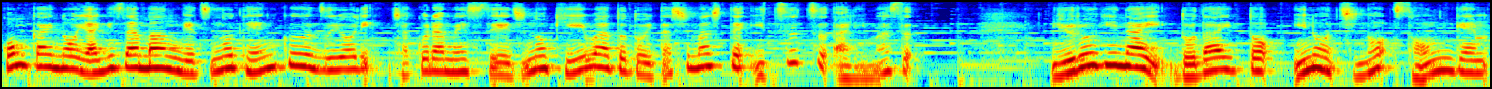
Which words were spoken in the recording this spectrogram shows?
今回のヤギ座満月の天空図よりチャクラメッセージのキーワードといたしまして5つあります。揺るぎない土台と命の尊厳。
